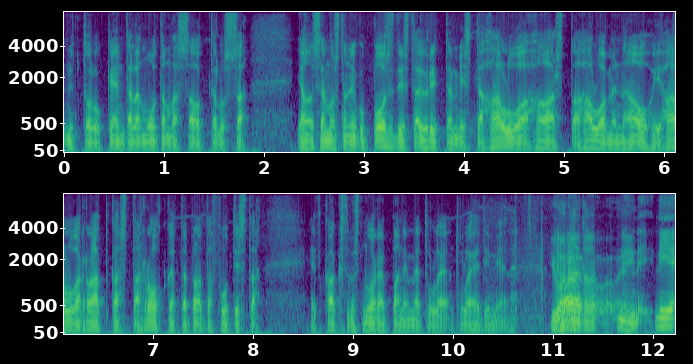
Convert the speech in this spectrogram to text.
nyt ollut kentällä muutamassa ottelussa – ja on semmoista niin kuin positiivista yrittämistä, halua haastaa, halua mennä ohi, halua ratkaista, rohkeutta pelata futista. Että kaksi tämmöistä nuorempaa nimeä tulee, tulee heti mieleen. Joo, niin. niin.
